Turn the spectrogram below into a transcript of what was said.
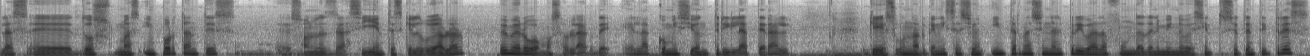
Las eh, dos más importantes eh, son las las siguientes que les voy a hablar. Primero vamos a hablar de la Comisión Trilateral. que es una organización internacional privada fundada en 1973.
